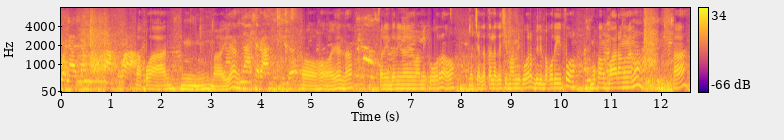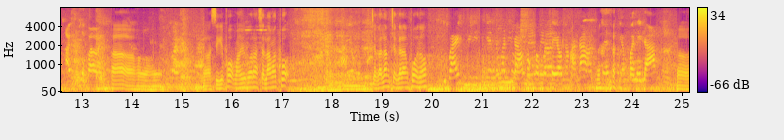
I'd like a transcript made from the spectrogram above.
wala lang nakuha. Makuhaan. Hmm, ayan. Nga sarado sila. Oo, oh, ayan ha. Paninda ni na Mami Cora, oh. Matyaga talaga si Mami Cora. Bilib ako rito, oh. Mukhang parang ano. Ha? Ay, sa bahay. Ah, oo. oo. Ah, sige po, Mami Cora. Salamat po. Tiyaga lang, tiyaga lang po, no? Di ba, binibigyan naman nila ako, magpapatay ako ng anak. Yan pa nila ako. Ah,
